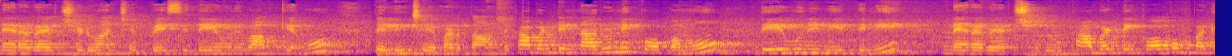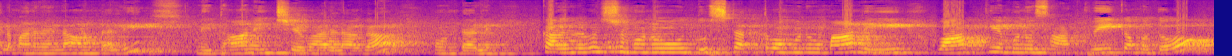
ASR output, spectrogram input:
నెరవేర్చడు అని చెప్పేసి దేవుని వాక్యము తెలియచేయబడతా ఉంది. కాబట్టి నరుని కోపము దేవుని నీతిని నెరవేర్చదు. కాబట్టి కోపం పట్ల మనం ఎలా ఉండాలి? నిదానించేవారిలాగా ఉండాలి. కల్వశమును దుష్టత్వమును మాని వాక్యమును సాత్వికముతో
